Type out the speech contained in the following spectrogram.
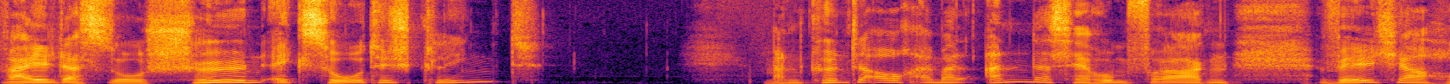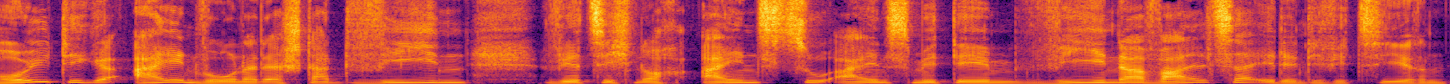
weil das so schön exotisch klingt? Man könnte auch einmal andersherum fragen, welcher heutige Einwohner der Stadt Wien wird sich noch eins zu eins mit dem Wiener Walzer identifizieren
